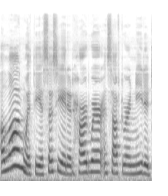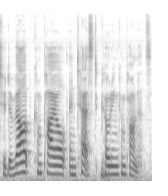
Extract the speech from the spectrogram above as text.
along with the associated hardware and software needed to develop, compile, and test coding components.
